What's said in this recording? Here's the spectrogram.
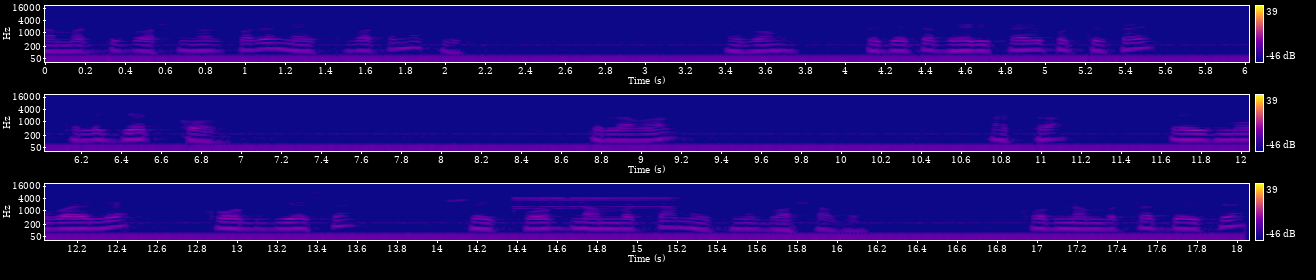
নাম্বারটি বসানোর পরে নেক্সট বাটনে ক্লিক এবং যদি এটা ভেরিফাইও করতে চাই, তাহলে গেট কোড তাহলে আমার একটা এই মোবাইলে কোড গিয়েছে, সেই কোড নাম্বারটা আমি এখানে বসাবো। কোড নাম্বারটা দেখে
